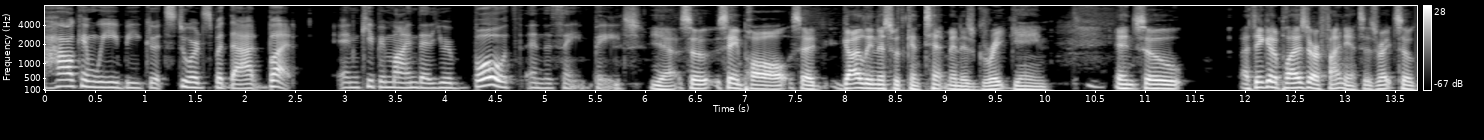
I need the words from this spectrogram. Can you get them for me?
how can we be good stewards with that? But and keep in mind that you're both in the same page. Yeah. So St. Paul said, godliness with contentment is great gain. Mm. And so I think it applies to our finances, right? So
